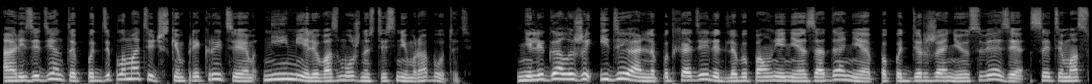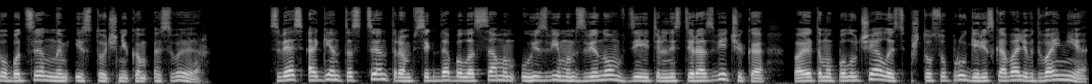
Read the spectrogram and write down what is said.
а резиденты под дипломатическим прикрытием не имели возможности с ним работать. Нелегалы же идеально подходили для выполнения задания по поддержанию связи с этим особо ценным источником СВР. Связь агента с центром всегда была самым уязвимым звеном в деятельности разведчика, поэтому получалось, что супруги рисковали вдвойне,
